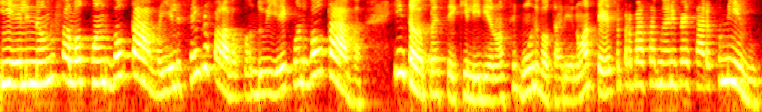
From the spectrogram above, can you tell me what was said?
e ele não me falou quando voltava. E ele sempre falava quando ia e quando voltava. Então eu pensei que ele iria numa segunda e voltaria numa terça para passar meu aniversário comigo.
